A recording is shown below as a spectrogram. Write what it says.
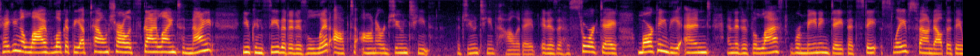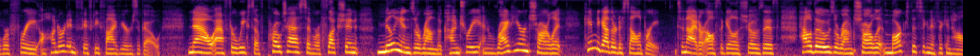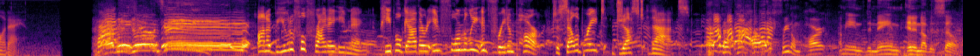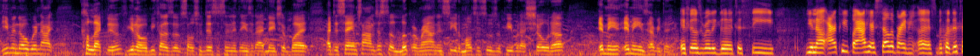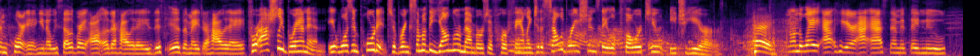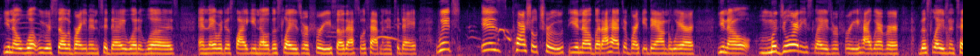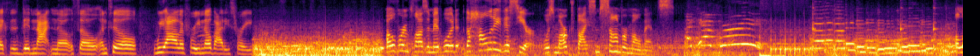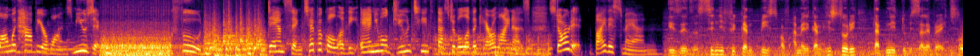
taking a live look at the uptown Charlotte skyline tonight, you can see that it is lit up to honor Juneteenth the Juneteenth holiday. It is a historic day marking the end, and it is the last remaining date that slaves found out that they were free 155 years ago. Now, after weeks of protests and reflection, millions around the country and right here in Charlotte came together to celebrate. Tonight, our Elsa Gillis shows us how those around Charlotte marked the significant holiday. Happy Juneteenth! On a beautiful Friday evening, people gathered informally in Freedom Park to celebrate just that. Freedom Park, I mean, the name in and of itself, even though we're not collective, you know, because of social distancing and things of that nature, but at the same time, just to look around and see the multitudes of people that showed up, it means it means everything. It feels really good to see you know, our people out here celebrating us because it's important. You know, we celebrate all other holidays. This is a major holiday. For Ashley Brannon, it was important to bring some of the younger members of her family to the celebrations they look forward to each year. Hey. And on the way out here, I asked them if they knew, you know, what we were celebrating today, what it was. And they were just like, you know, the slaves were free, so that's what's happening today, which is partial truth, you know, but I had to break it down to where you know, majority slaves were free. However, the slaves in Texas did not know. So until we all are free, nobody's free. Over in Plaza Midwood, the holiday this year was marked by some somber moments. I can't breathe! Along with happier ones, music, food, dancing, typical of the annual Juneteenth Festival of the Carolinas, started by this man. It is a significant piece of American history that needs to be celebrated.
